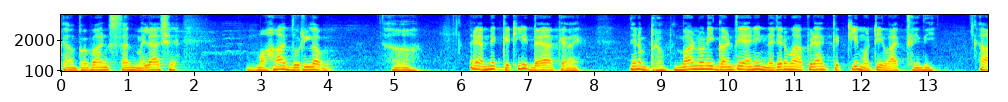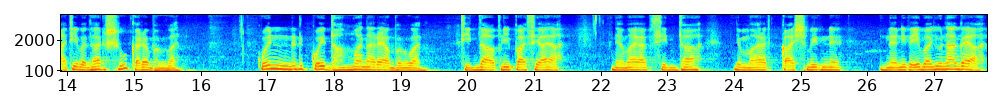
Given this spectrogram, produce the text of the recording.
કે આ ભગવાન સંત મળ્યા છે. મહાદુર્લભ. હા. અને એમને કેટલી દયા કહેવાય. જેને બ્રહ્માંડોની ગણતી એની નજરમાં આપણે કેટલી મોટી વાત થઈ ગઈ. આથી વધારે શું કરે ભગવાન? કોઈ કોઈ ધામમાં ના રહ્યા ભગવાન. સીધા આપણી પાસે આવ્યા ને અમારે સીધા જો મારા કાશ્મીરને નહીં તો એ બાજુ ના ગયા.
